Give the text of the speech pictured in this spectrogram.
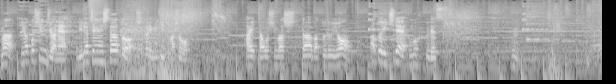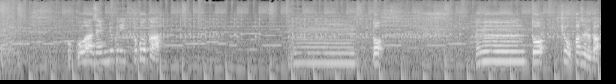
まあ平子真司はねリラチェンした後しっかり見ていきましょう。はい倒しましたバトル4あと1で不モフです。うん。ここは全力でいっとこうか。うーんと。うーんと。今日パズルが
